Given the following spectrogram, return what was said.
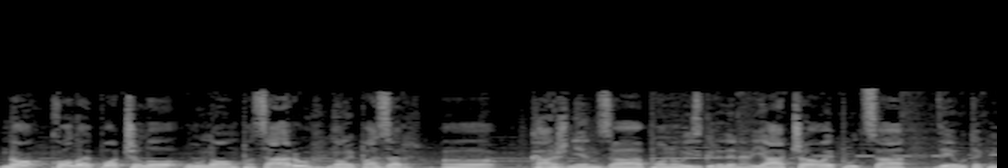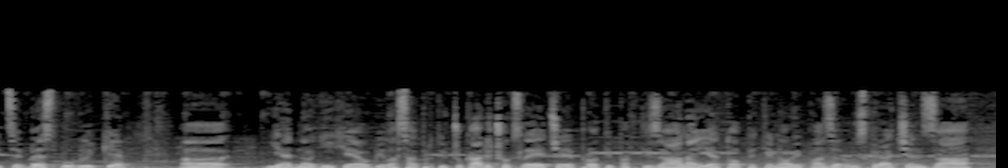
No, kolo je počelo u Novom pazaru, Novi pazar uh, kažnjen za ponovo izgrade navijača, ovaj put sa dve utakmice bez publike. Uh, jedna od njih je evo, bila sad protiv Čukaričkog, sledeća je protiv Partizana i eto opet je Novi Pazar uskraćen za uh,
